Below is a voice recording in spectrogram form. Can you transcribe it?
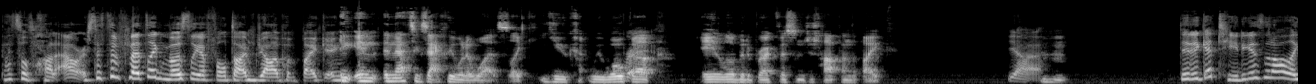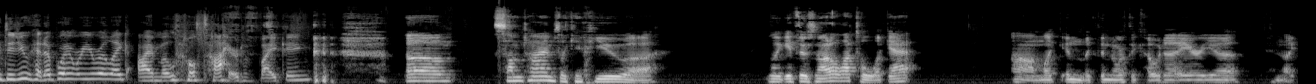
That's a lot of hours. That's a, that's like mostly a full time job of biking. and and that's exactly what it was. Like you, we woke Right. up, ate a little bit of breakfast, and just hopped on the bike. Yeah. Mhm. Did it get tedious at all? Like, did you hit a point where you were like, I'm a little tired of biking? Um, sometimes, like if you, uh, like if there's not a lot to look at, um, like in like the North Dakota area and like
